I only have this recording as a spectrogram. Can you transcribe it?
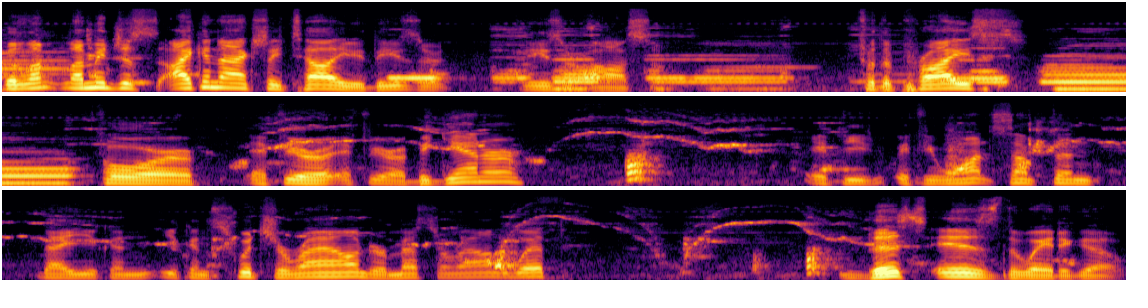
But let, let me just I can actually tell you these are these are awesome. For the price for if you're if you're a beginner if you if you want something that you can you can switch around or mess around with this is the way to go.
